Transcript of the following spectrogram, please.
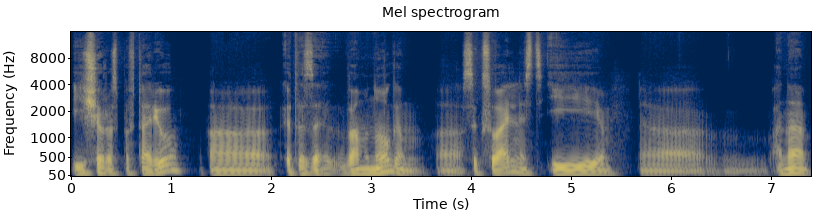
И еще раз повторю, а, это во многом а, сексуальность, и а, она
